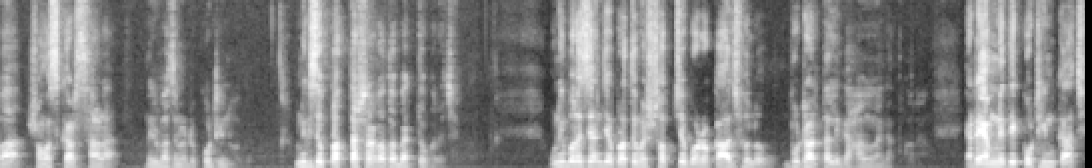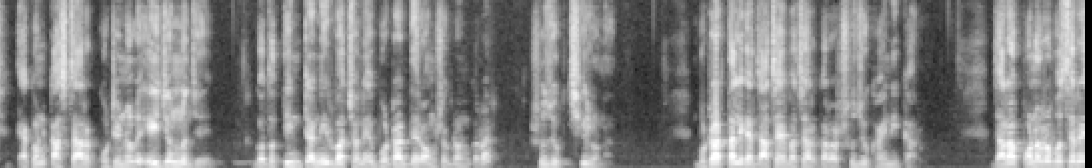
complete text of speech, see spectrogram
বা সংস্কার ছাড়া নির্বাচন একটু কঠিন হবে। উনি কিছু প্রত্যাশার কথা ব্যক্ত করেছেন। উনি বলেছেন যে প্রথমে সবচেয়ে বড় কাজ হলো ভোটার তালিকা হালনাগাদ করা। এটা এমনিতে কঠিন কাজ, এখন কাজটা আরও কঠিন হলো এই জন্য যে গত তিনটা নির্বাচনে ভোটারদের অংশগ্রহণ করার সুযোগ ছিল না। ভোটার তালিকা যাচাই বাছাই করার সুযোগ হয়নি কারও। যারা পনেরো বছরে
